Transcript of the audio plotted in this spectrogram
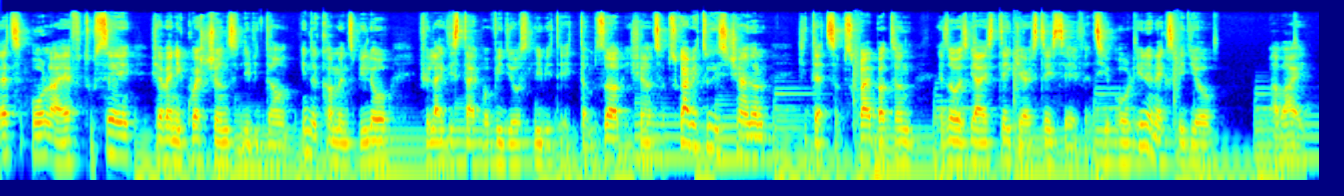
That's all I have to say. If you have any questions, leave it down in the comments below. If you like this type of videos, leave it a thumbs up. If you're not subscribed to this channel, hit that subscribe button. As always guys, take care, stay safe and see you all in the next video. Bye bye.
